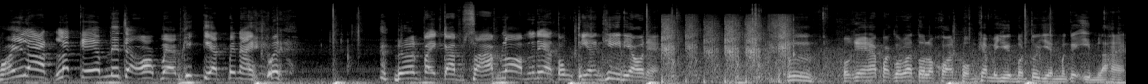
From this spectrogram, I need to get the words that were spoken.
หอยลาดและเกมนี่จะออกแบบขี้เกียจไปไหน เดินไปกลับสามรอบแล้วเนี่ย ตรงเตียงที่เดียวเนี่ย อืมโอเคครับ ปรากฏว่าตัวละครผมแค่มายืนบนตู้เย็นมันก็อิ่มแล้วฮะ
